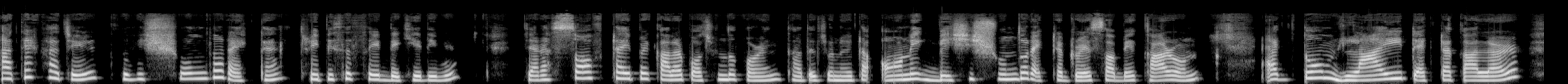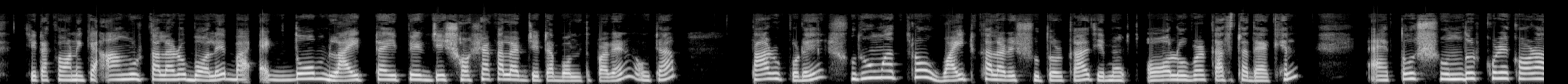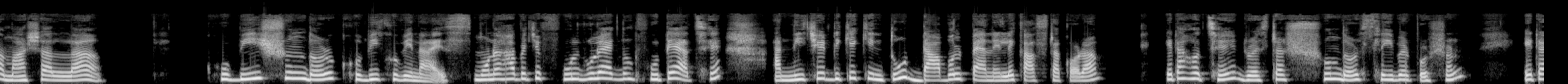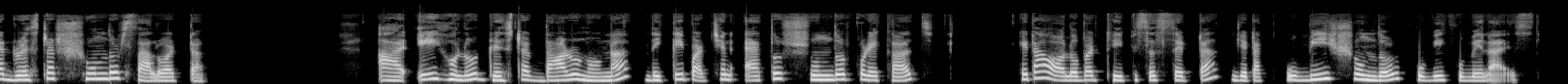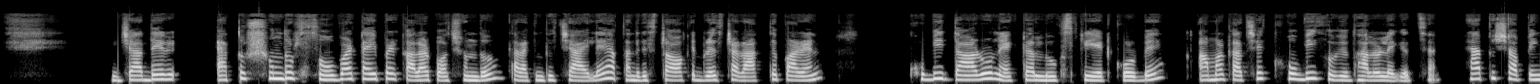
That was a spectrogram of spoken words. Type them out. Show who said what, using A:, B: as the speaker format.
A: হাতের কাজের খুবই সুন্দর একটা থ্রি পিসের সেট দেখিয়ে দিব। যারা সফট টাইপের কালার পছন্দ করেন, তাদের জন্য এটা অনেক বেশি সুন্দর একটা ড্রেস হবে কারণ একদম লাইট একটা কালার যেটাকে অনেকে আঙুর কালারও বলে বা একদম লাইট টাইপের যে শসা কালার যেটা বলতে পারেন, ওটা তার উপরে শুধুমাত্র হোয়াইট কালারের সুতোর কাজ এবং অল ওভার কাজটা দেখেন এত সুন্দর করে করা মাশাল্লাহ খুবই সুন্দর, খুবই খুবই নাইস মনে হবে যে ফুলগুলো একদম ফুটে আছে, আর নিচের দিকে কিন্তু ডাবল প্যানেলে কাজটা করা। এটা হচ্ছে ড্রেসটার সুন্দর স্লিভের পোর্শন এটা ড্রেসটার সুন্দর সালোয়ারটা। আর এই হলো ড্রেসটার দারুণ ওড়না। দেখতেই পাচ্ছেন, এত সুন্দর করে কাজ। এটা অল ওভার থ্রি পিসের সেটটা যেটা খুবই সুন্দর, খুবই খুবই নাইস যাদের এত সুন্দর সোবার টাইপের কালার পছন্দ, তারা কিন্তু চাইলে আপনাদের স্টকের ড্রেসটা রাখতে পারেন। খুবই দারুণ একটা লুকস ক্রিয়েট করবে। আমার কাছে খুবই খুবই ভালো লেগেছে। Happy shopping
